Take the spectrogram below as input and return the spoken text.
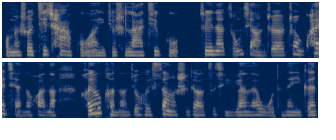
我们说基差股啊，也就是垃圾股。所以呢，总想着赚快钱的话呢，很有可能就会丧失掉自己原来捂的那一根。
